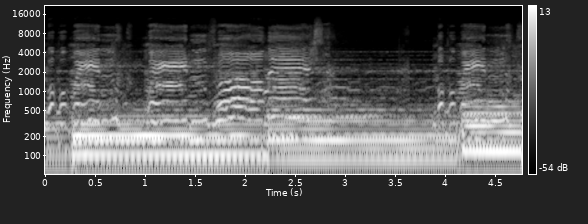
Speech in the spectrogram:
waiting, waiting for this. Waiting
